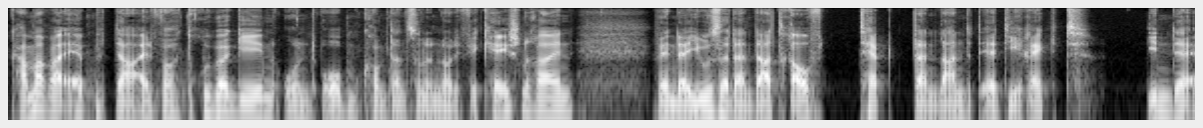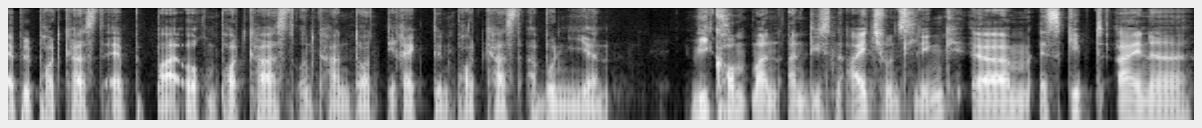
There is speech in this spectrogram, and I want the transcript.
Kamera-App da einfach drüber gehen und oben kommt dann so eine Notification rein. Wenn der User dann da drauf tappt, dann landet er direkt in der Apple Podcast App bei eurem Podcast und kann dort direkt den Podcast abonnieren. Wie kommt man an diesen iTunes-Link? Ähm, es gibt eine,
